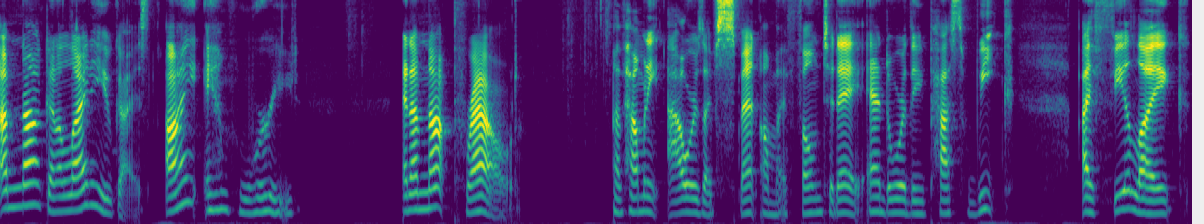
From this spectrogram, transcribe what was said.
I'm not gonna lie to you guys. I am worried, and I'm not proud of how many hours I've spent on my phone today and or the past week. I feel like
